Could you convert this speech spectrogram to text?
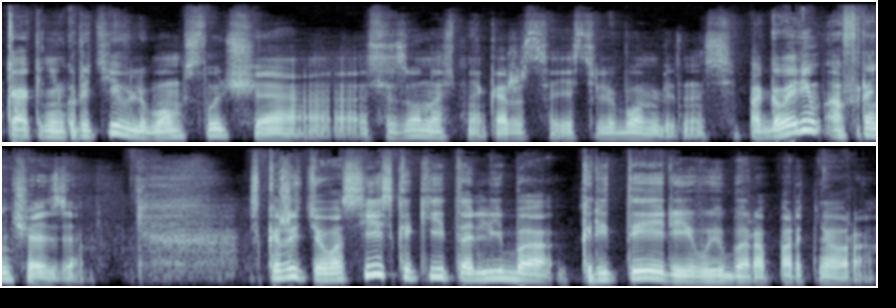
Как ни крути, в любом случае э, сезонность, мне кажется, есть в любом бизнесе. Поговорим о франчайзе. Скажите, у вас есть какие-то либо критерии выбора партнера?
